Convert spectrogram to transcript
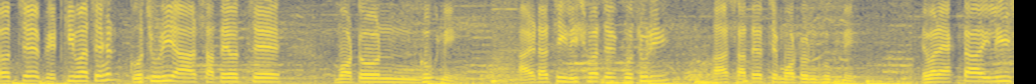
এটা হচ্ছে ভেটকি মাছের কচুরি আর সাথে হচ্ছে মটন ঘুগনি। আর এটা হচ্ছে ইলিশ মাছের কচুরি আর সাথে হচ্ছে মটন ঘুগনি। এবার একটা ইলিশ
